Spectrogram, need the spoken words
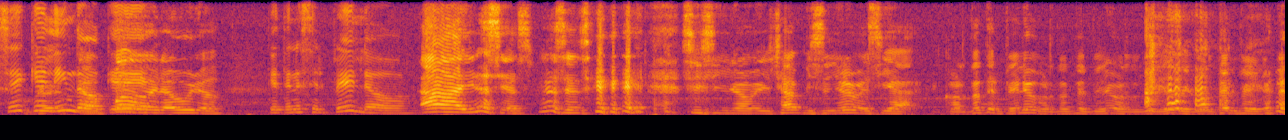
Che, qué lindo que- de laburo. Que tenés el pelo. Ay, gracias, gracias. sí, sí, no, ya mi señora me decía, cortate el pelo, cortate el pelo, cortate el pelo, corté el pelo.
